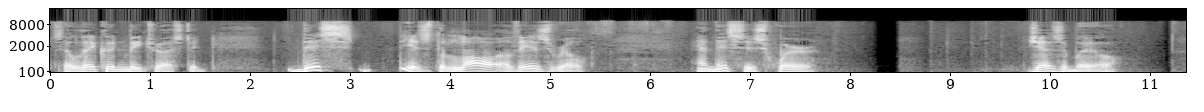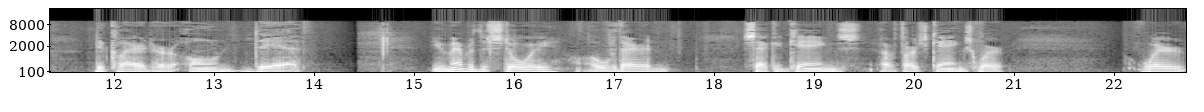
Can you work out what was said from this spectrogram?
So they couldn't be trusted. This is the law of Israel, and this is where Jezebel declared her own death. You remember the story over there in Second Kings or First Kings where where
